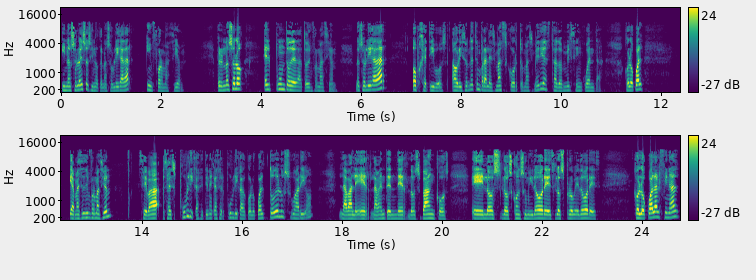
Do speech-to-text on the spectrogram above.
Y no solo eso, sino que nos obliga a dar información. Pero no solo el punto de dato de información, nos obliga a dar objetivos a horizontes temporales más corto, más medio, hasta 2050. Con lo cual, y además esa información se va, o sea, es pública, se tiene que hacer pública, con lo cual todo el usuario la va a leer, la va a entender, los bancos, eh, los, los consumidores, los proveedores. Con lo cual, al final,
